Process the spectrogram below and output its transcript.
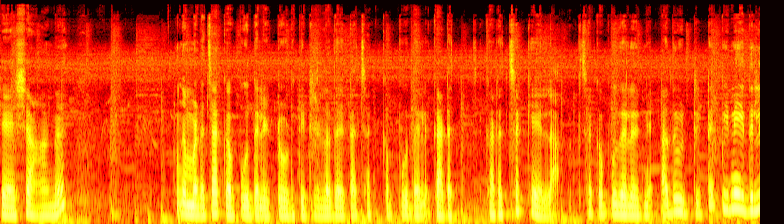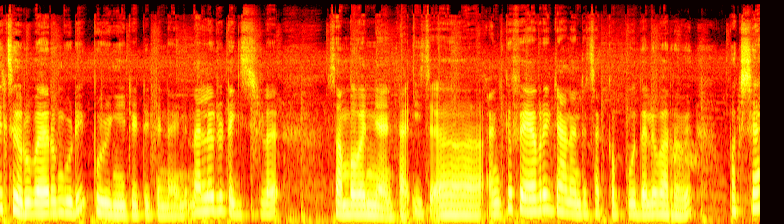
ശേഷമാണ് നമ്മുടെ ചക്കപ്പൂതൽ ഇട്ട് കൊടുത്തിട്ടുള്ളത് കേട്ടോ. ചക്കപ്പൂതൽ കട കടച്ചക്കയല്ല ചക്കപ്പൂതൽ തന്നെ. അതും ഇട്ടിട്ട് പിന്നെ ഇതിൽ ചെറുപയറും കൂടി പുഴുങ്ങിയിട്ടിട്ടുണ്ടായിരുന്നു നല്ലൊരു ടേസ്റ്റുള്ള സംഭവം തന്നെയാണ് കേട്ടോ. ഈ എനിക്ക് ഫേവറേറ്റ് ആണ് എന്റെ ചക്കപ്പൂതൽ വറവ്. പക്ഷേ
